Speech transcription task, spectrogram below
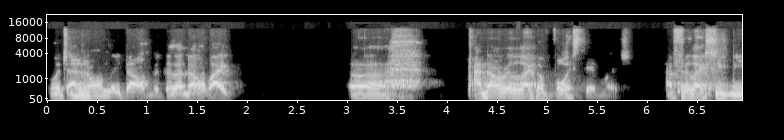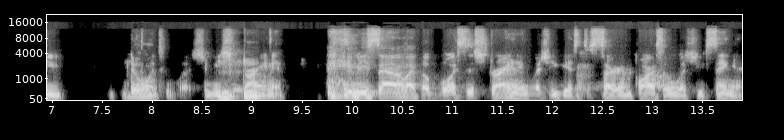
which I normally don't because I don't like uh I don't really like her voice that much. I feel like she'd be doing too much. She'd be Mhm. straining. it be sounding like her voice is straining when she gets to certain parts of what she's singing.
